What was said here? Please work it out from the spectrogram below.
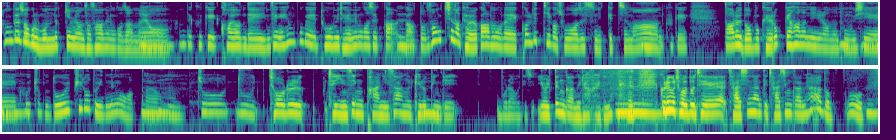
상대적으로 못 느끼면서 사는 거잖아요. 음. 근데 그게 과연 내 인생의 행복에 도움이 되는 것일까? 그러니까 음. 어떤 성취나 결과물의 quality가 좋아질 수는 있겠지만 그게 나를 너무 괴롭게 하는 일이라면 동시에 음. 그걸 좀 놓을 필요도 있는 것 같아요. 음. 음. 저도 저를 제 인생 반 이상을 괴롭힌 음. 게 뭐라고 해야 되지? 열등감이라고 해야 되나? 음. 그리고 저도 제 자신한테 자신감이 하나도 없고 음.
